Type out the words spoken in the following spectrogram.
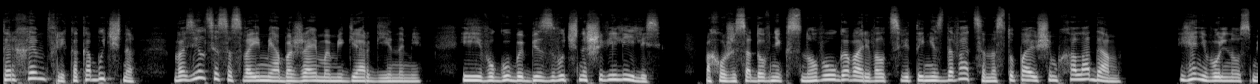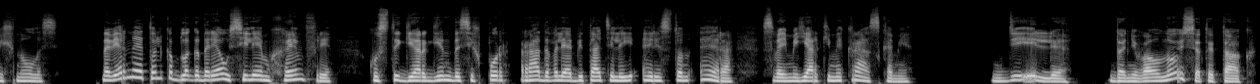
Терхемфри, как обычно, возился со своими обожаемыми георгинами, и его губы беззвучно шевелились. Похоже, садовник снова уговаривал цветы не сдаваться наступающим холодам. Я невольно усмехнулась. Наверное, только благодаря усилиям Хэмфри кусты георгин до сих пор радовали обитателей Эристон-Эра своими яркими красками. «Дилли, да не волнуйся ты так»,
